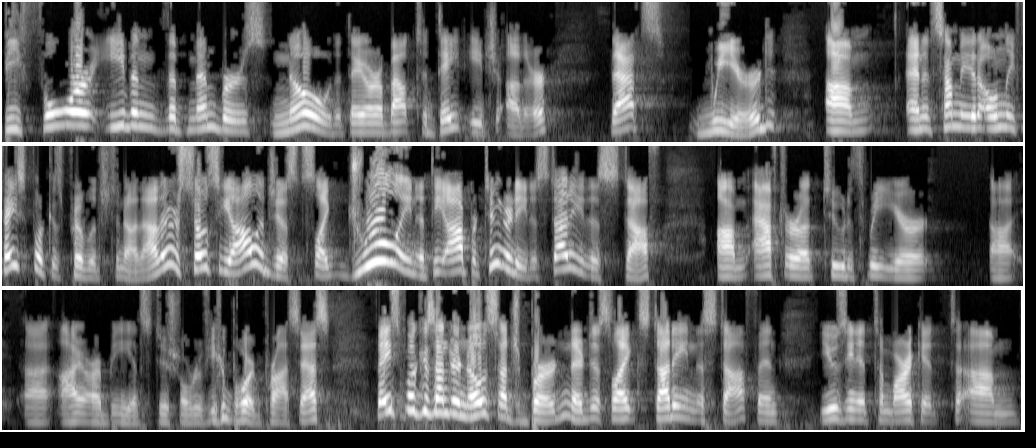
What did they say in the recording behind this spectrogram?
before even the members know that they are about to date each other. That's weird. Um, and it's something that only Facebook is privileged to know. Now, there are sociologists like drooling at the opportunity to study this stuff um, after a two to three year uh, uh, IRB, Institutional Review Board process. Facebook is under no such burden. They're just like studying the stuff and using it to market um,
